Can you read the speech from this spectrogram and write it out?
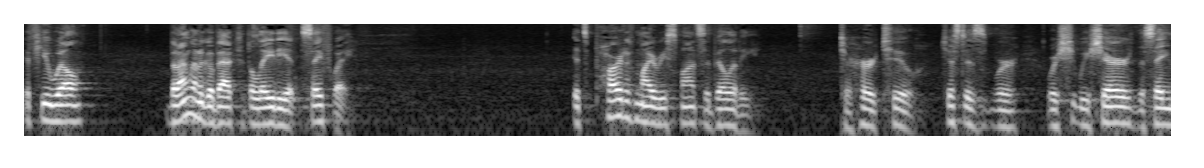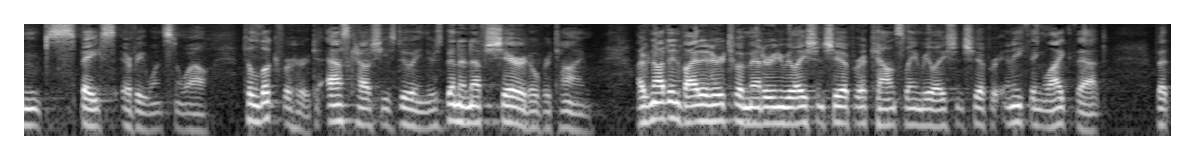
if you will. But I'm going to go back to the lady at Safeway. It's part of my responsibility to her, too, just as we're, we're, we share the same space every once in a while, to look for her, to ask how she's doing. There's been enough shared over time. I've not invited her to a mentoring relationship or a counseling relationship or anything like that. But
